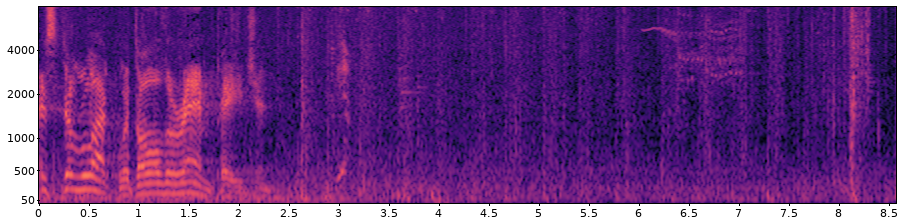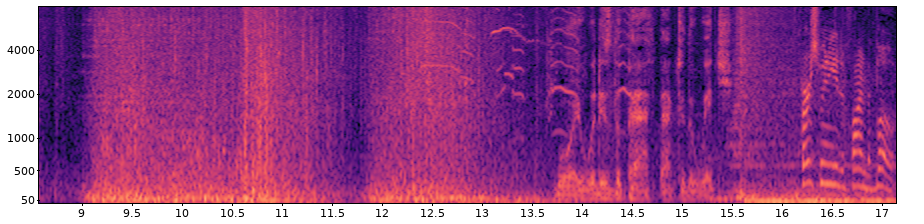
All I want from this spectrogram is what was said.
Best of luck with all the rampaging. Boy, what is the path back to the witch? First, we need to find a boat.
